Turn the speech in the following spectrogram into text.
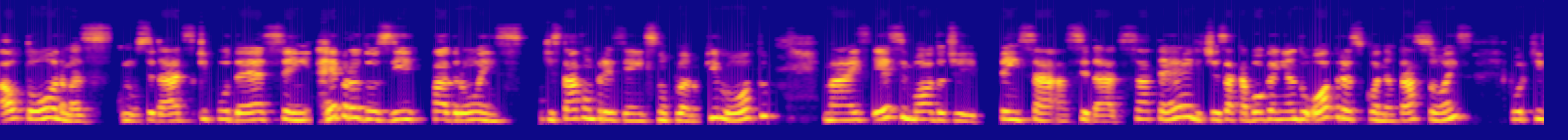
autônomas, como cidades que pudessem reproduzir padrões que estavam presentes no plano piloto, mas esse modo de pensar as cidades satélites acabou ganhando outras conotações porque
